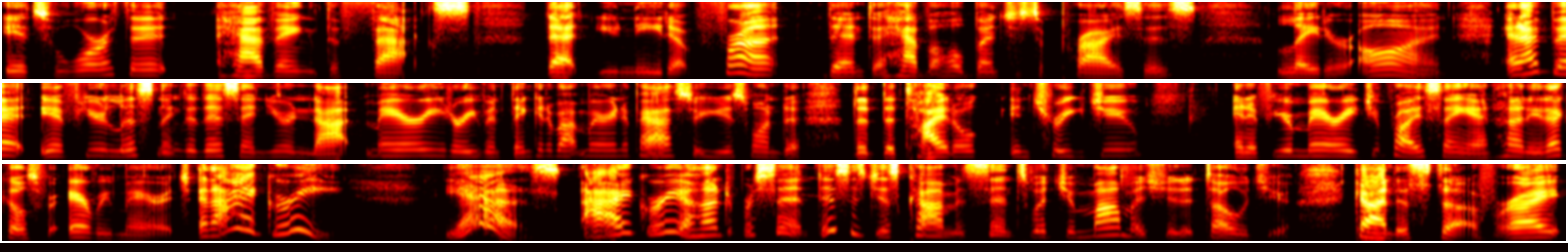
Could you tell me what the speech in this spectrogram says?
it's worth it having the facts that you need up front than to have a whole bunch of surprises later on. And I bet if you're listening to this and you're not married or even thinking about marrying a pastor, you just wanted to, the, the title intrigued you. And if you're married, you're probably saying, honey, that goes for every marriage. And I agree. Yes, I agree 100%. This is just common sense, what your mama should have told you, kind of stuff, right?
